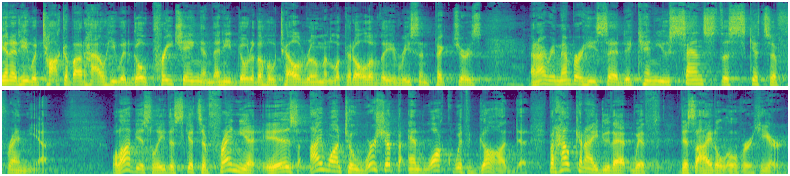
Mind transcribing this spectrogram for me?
In it, he would talk about how he would go preaching and then he'd go to the hotel room and look at all of the recent pictures. And I remember he said, Can you sense the schizophrenia? Well, obviously, the schizophrenia is I want to worship and walk with God. But how can I do that with this idol over here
